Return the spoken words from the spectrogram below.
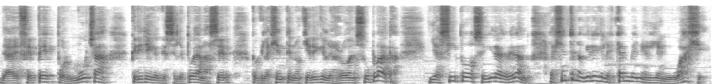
de AFP por mucha crítica que se le puedan hacer, porque la gente no quiere que les roben su plata. Y así puedo seguir agregando. La gente no quiere que les cambien el lenguaje.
